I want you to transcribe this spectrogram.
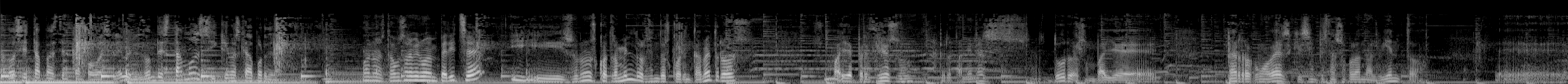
Dos etapas del campo base del Everest. ¿Dónde estamos y qué nos queda por delante? Bueno, estamos ahora mismo en Periche y son unos 4.240 metros. Es un valle precioso, pero también es, es duro, es un valle perro, como ves, que siempre está soplando al viento. Eh,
